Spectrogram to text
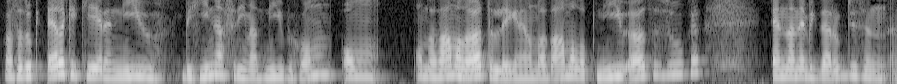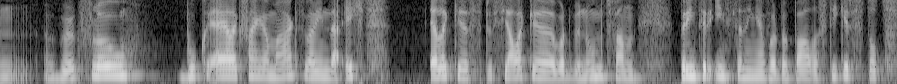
was dat ook elke keer een nieuw begin als er iemand nieuw begon, om om dat allemaal uit te leggen en om dat allemaal opnieuw uit te zoeken. En dan heb ik daar ook dus een, een, workflow boek eigenlijk van gemaakt, waarin dat echt elke specialeke wordt benoemd, van printerinstellingen voor bepaalde stickers tot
